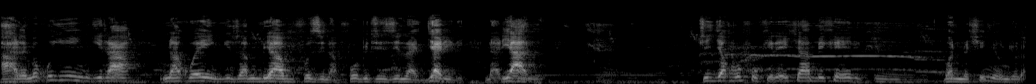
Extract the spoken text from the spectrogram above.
aleme kuyingira nakweyingiza mu byabufuzi nafuubitizi najjaliri nalyanyi kijja kumufuukira ekyambika eri. Mm, bwanno kinyonjola.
